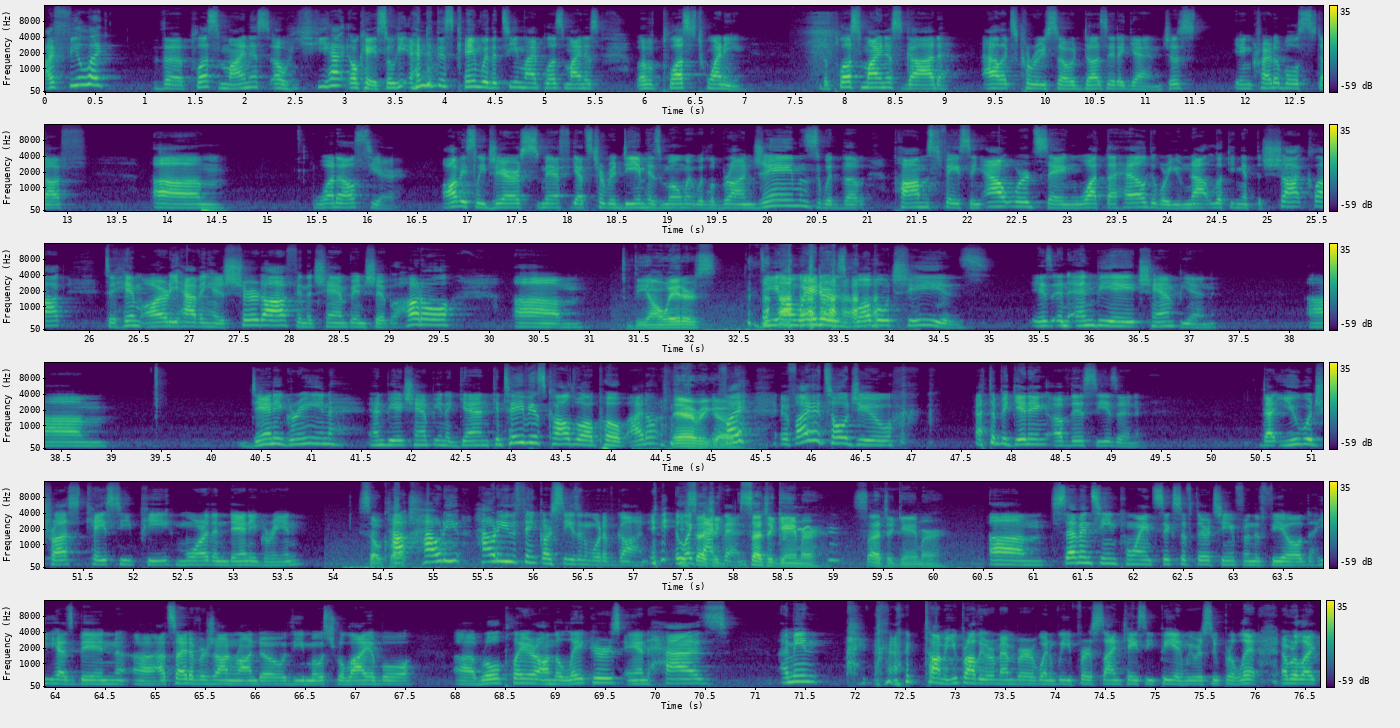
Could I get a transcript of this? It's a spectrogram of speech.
I feel like the plus minus. Oh, he had. Okay, so he ended this game with a team high plus minus of plus twenty. The plus minus god Alex Caruso does it again. Just incredible stuff. Um, what else here? Obviously, J.R. Smith gets to redeem his moment with LeBron James with the palms facing outward, saying, What the hell? Were you not looking at the shot clock? To him already having his shirt off in the championship huddle. Um, Dion Waiters. Dion Waiters, Bubble Cheese, is an NBA champion. Um, Danny Green, NBA champion again. Kentavious Caldwell Pope. I don't. There we go. If I if I had told you at the beginning of this season that you would trust KCP more than Danny Green, So how, how do you how do you think our season would have gone? Like such back a, then. Such a gamer. Such a gamer. Um, 17 points, 6 of 13 from the field. He has been, uh, outside of Rajon Rondo, the most reliable uh, role player on the Lakers and has, I mean, Tommy, you probably remember when we first signed KCP and we were super lit and we're like,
